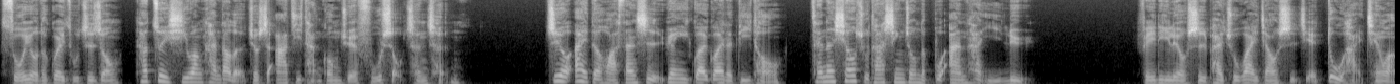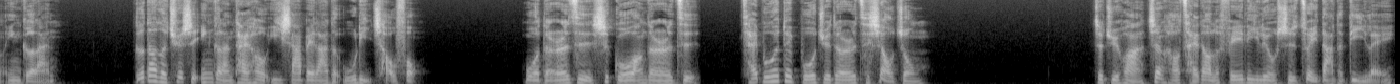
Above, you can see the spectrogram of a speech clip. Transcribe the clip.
所有的贵族之中，他最希望看到的就是阿基坦公爵俯首称臣。只有爱德华三世愿意乖乖的低头，才能消除他心中的不安和疑虑。菲利六世派出外交使节渡海前往英格兰，得到的却是英格兰太后伊莎贝拉的无理嘲讽：“我的儿子是国王的儿子，才不会对伯爵的儿子效忠。”这句话正好踩到了菲利六世最大的地雷，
